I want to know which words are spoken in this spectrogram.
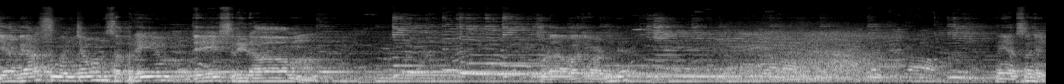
या व्यास मंचावरून सप्रेम जय श्रीराम. थोडा आवाज वाढू द्या. नाही असं नाही.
